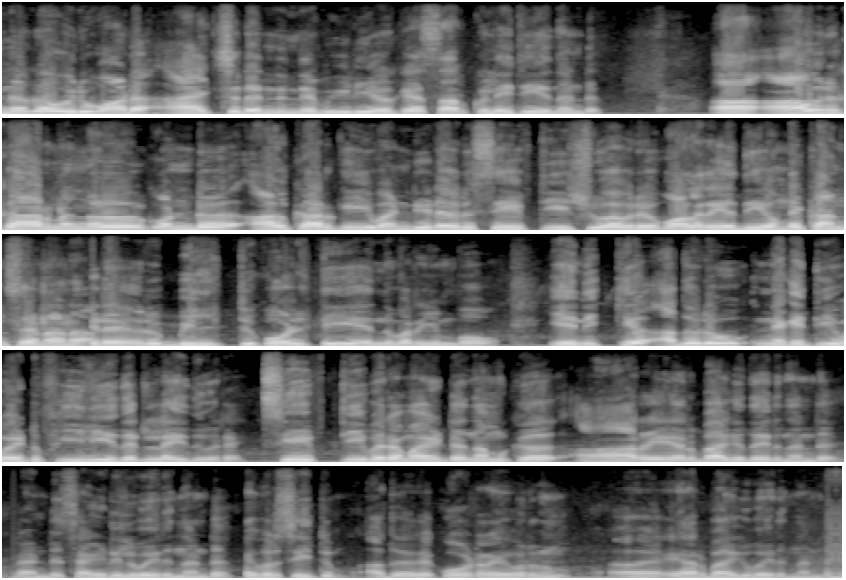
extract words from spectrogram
ഇന്നൊക്കെ ഒരുപാട് ആക്സിഡന്റിന്റെ വീഡിയോ ഒക്കെ സർക്കുലേറ്റ് ചെയ്യുന്നുണ്ട്. ആ, ഒരു കാരണങ്ങൾ കൊണ്ട് ആൾക്കാർക്ക് ഈ വണ്ടിയുടെ ഒരു സേഫ്റ്റി ഇഷ്യൂ അവർ വളരെയധികം കൺസേൺ ആണ്. ഇതിന്റെ ഒരു ബിൽറ്റ് ക്വാളിറ്റി എന്ന് പറയുമ്പോൾ എനിക്ക് അതൊരു നെഗറ്റീവായിട്ട് ഫീൽ ചെയ്തിട്ടില്ല ഇതുവരെ. സേഫ്റ്റി പരമായിട്ട് നമുക്ക് ആറ് എയർ ബാഗ് തരുന്നുണ്ട്. രണ്ട് സൈഡിൽ വരുന്നുണ്ട്. ഡ്രൈവർ സീറ്റും അതുവരെ കോ ഡ്രൈവറിനും എയർ ബാഗ് വരുന്നുണ്ട്.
